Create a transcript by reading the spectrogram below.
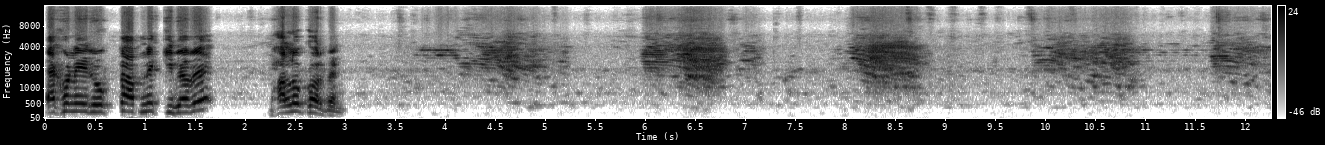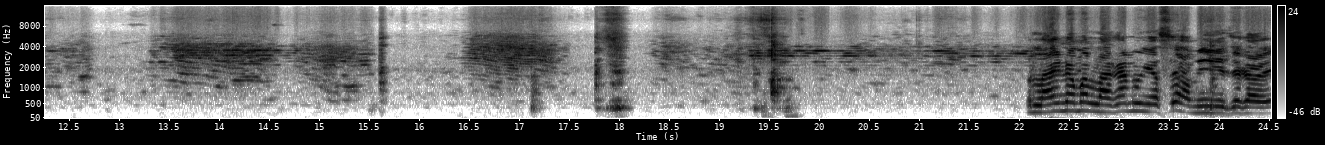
এখন এই রোগটা আপনি কীভাবে ভালো করবেন? লাইন আমার লাগানোই আছে, আমি এই জায়গায়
